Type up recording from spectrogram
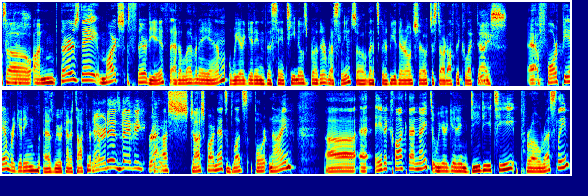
So on Thursday, March 30th at 11 a.m., we are getting the Santino's Brother Wrestling. So that's going to be their own show to start off the collective. Nice. At 4 p.m., we're getting, as we were kind of talking about, There it is, baby. Right. Josh Josh Barnett's Bloodsport 9. Uh, at 8 o'clock that night, we are getting DDT Pro Wrestling.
